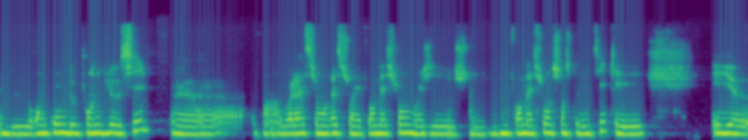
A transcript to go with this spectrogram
De rencontres de points de vue aussi. Euh, enfin, voilà, si on reste sur les formations, moi j'ai une formation en sciences politiques et, et euh,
